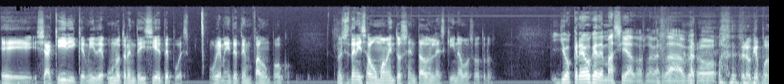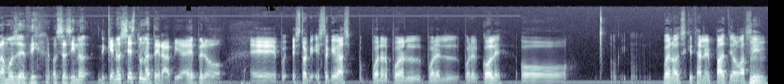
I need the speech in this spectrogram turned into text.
Shakiri que mide 1.37, pues obviamente te enfada un poco. No sé si tenéis algún momento sentado en la esquina vosotros, Yo creo que demasiados, la verdad, pero... pero que podamos decir, o sea, si no, que no sea esto una terapia, ¿eh? pero Eh, pues esto, que- esto que vas por el, por el, por el, por el cole o, Bueno, es quizá en el patio o algo así. Mm.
